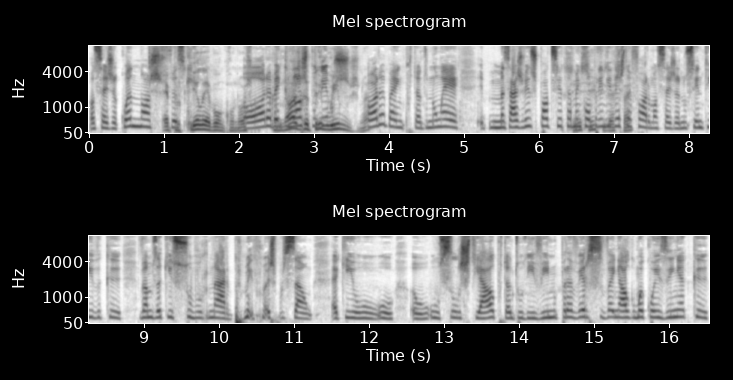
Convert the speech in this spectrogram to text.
Ou seja, quando nós É porque ele é bom connosco Ora bem, que que nós, podemos. não é? Ora bem, portanto, não é. Mas às vezes pode ser também Sim, sim, compreendido fizeste desta forma, ou seja, no sentido que vamos aqui subornar, permite-me a expressão, aqui o, o, o- o celestial, portanto, o divino, para ver se vem alguma coisinha que.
